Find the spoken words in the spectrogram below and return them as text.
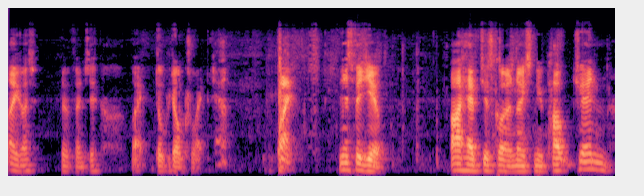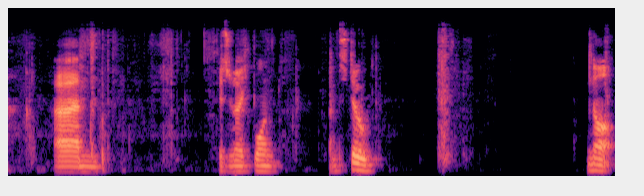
Hi guys, no offense here. Right, doggy dog's right there. Right, in this video, I have just got a nice new pouch in. Um, it's a nice one. I'm still not.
